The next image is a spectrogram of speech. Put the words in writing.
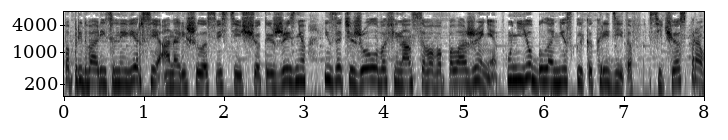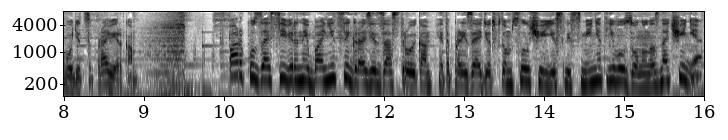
По предварительной версии, она решила свести счеты с жизнью из-за тяжелого финансового положения. У нее было несколько кредитов. Сейчас проводится проверка. Парку за Северной больницей грозит застройка. Это произойдет в том случае, если сменят его зону назначения.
